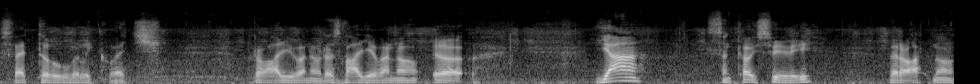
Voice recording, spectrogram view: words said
sve to uveliko već provaljivano, razvaljivano. E, ja sam kao i svi vi, verovatno, ono,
